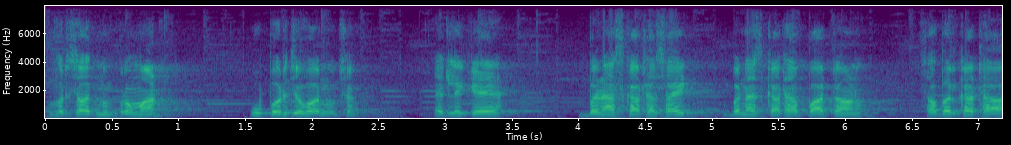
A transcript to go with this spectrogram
વરસાદનું પ્રમાણ ઉપર જવાનું છે. એટલે કે બનાસકાંઠા સાઈડ, બનાસકાંઠા, પાટણ, સાબરકાંઠા,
